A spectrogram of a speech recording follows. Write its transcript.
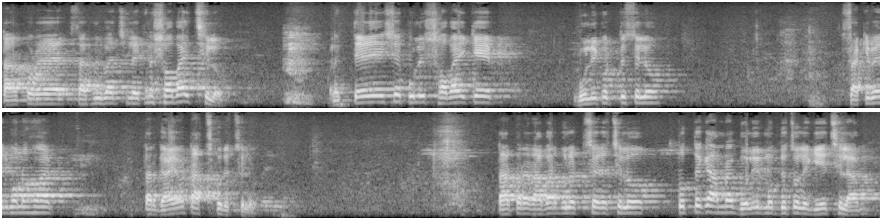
তারপরে সাকিব ভাই ছিল এখানে, সবাই ছিল। মানে তেড়ে এসে পুলিশ সবাইকে গুলি করতেছিল। সাকিবের মনে হয় তার গায়েও টাচ করেছিল। তারপরে রাবার বুলেট ছেড়েছিল। প্রত্যেকে আমরা গলির মধ্যে চলে গিয়েছিলাম।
